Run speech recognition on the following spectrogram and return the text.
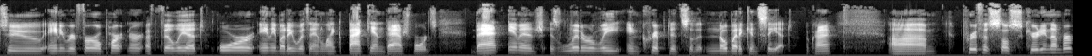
to any referral partner, affiliate, or anybody within like backend dashboards. That image is literally encrypted so that nobody can see it. Okay. Um, proof of social security number.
